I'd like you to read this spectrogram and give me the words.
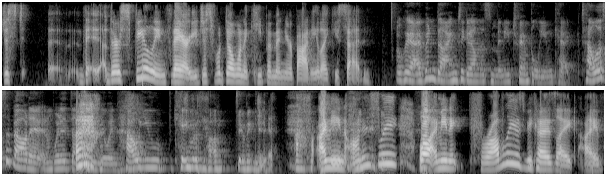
just uh, th- there's feelings there. You just don't want to keep them in your body like you said Okay, I've been dying to get on this mini trampoline kick. Tell us about it and what it does for you and how you came about doing it. Yeah. I mean, honestly, well, I mean, it probably is because like I've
